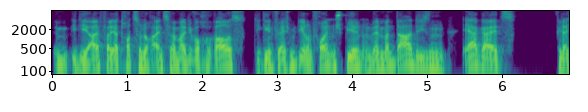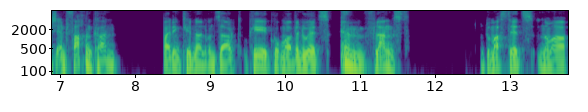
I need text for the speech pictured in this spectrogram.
im Idealfall ja trotzdem noch ein, zwei Mal die Woche raus, die gehen vielleicht mit ihren Freunden spielen und wenn man da diesen Ehrgeiz vielleicht entfachen kann bei den Kindern und sagt, okay, guck mal, wenn du jetzt flankst und du machst jetzt nochmal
